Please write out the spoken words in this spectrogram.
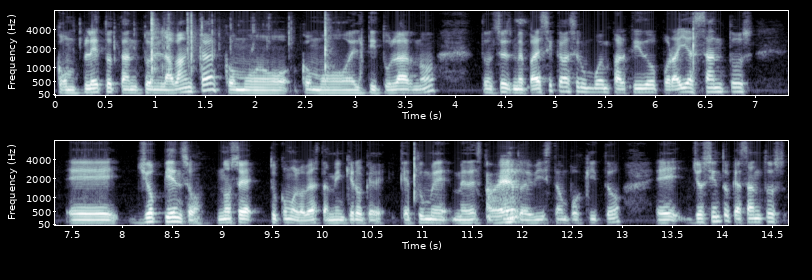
completo tanto en la banca como, como el titular, ¿no? Entonces me parece que va a ser un buen partido. Por ahí a Santos, eh, yo pienso, no sé, tú como lo veas, también quiero que, tú me, des tu punto de vista un poquito. Eh, yo siento que a Santos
